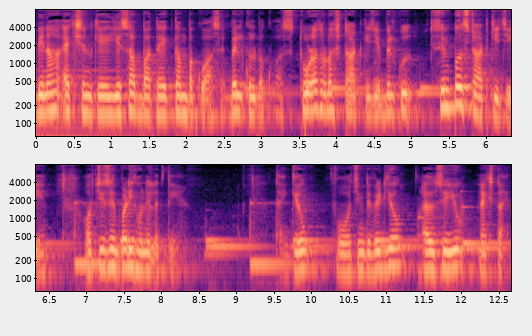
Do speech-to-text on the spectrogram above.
बिना एक्शन के ये सब बातें एकदम बकवास है, बिल्कुल बकवास। थोड़ा थोड़ा स्टार्ट कीजिए, बिल्कुल सिंपल स्टार्ट कीजिए और चीज़ें बड़ी होने लगती हैं। Thank you for watching the video I will see you next time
